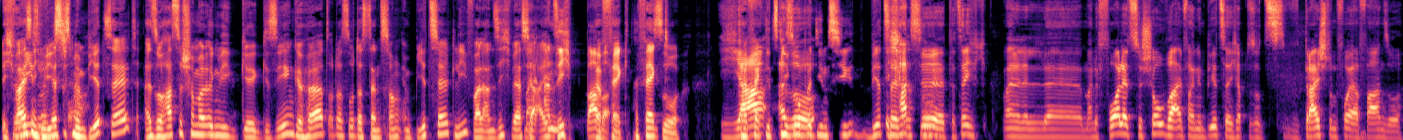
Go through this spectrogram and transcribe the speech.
Ich So weiß nicht, wie ist es mit dem. Bierzelt? Also hast du schon mal irgendwie ge gesehen, gehört oder so, dass dein Song im Bierzelt lief? Weil an sich wäre es ja eigentlich an sich Baba. perfekt. Perfekt. So, ja, perfekte Zielgruppe, also, die im Ziel Bierzelt ich ist. So. hatte tatsächlich, meine, meine vorletzte Show war einfach in einem Bierzelt. Ich habe das so drei Stunden vorher erfahren, so.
